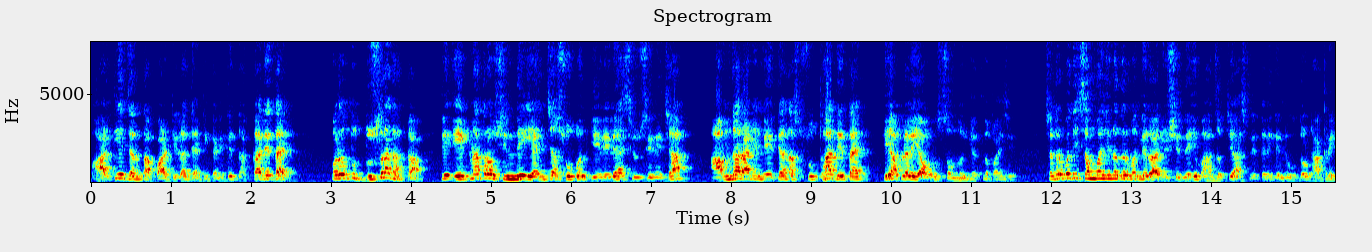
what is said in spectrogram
भारतीय जनता पार्टीला त्या ठिकाणी ते धक्का देत आहेत परंतु दुसरा धक्का ते एकनाथराव शिंदे यांच्या सोबत गेलेल्या शिवसेनेच्या आमदार आणि नेत्यांना सुद्धा देत आहेत हे आपल्याला यावरून समजून घेतलं पाहिजे. छत्रपती संभाजीनगर मधले राजू शिंदे हे भाजपचे असले तरी त्यांनी उद्धव ठाकरे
